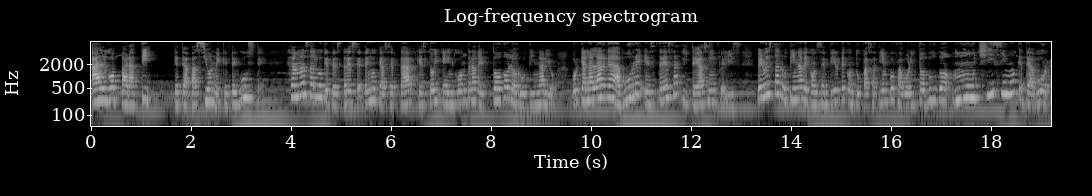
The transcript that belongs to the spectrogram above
Algo para ti, que te apasione, que te guste. Jamás algo que te estrese. Tengo que aceptar que estoy en contra de todo lo rutinario, porque a la larga aburre, estresa y te hace infeliz. Pero esta rutina de consentirte con tu pasatiempo favorito dudo muchísimo que te aburra.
